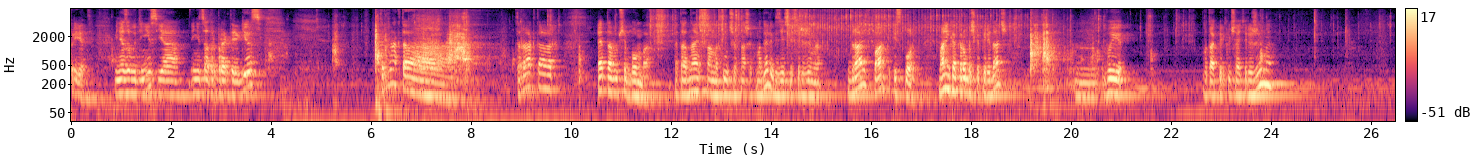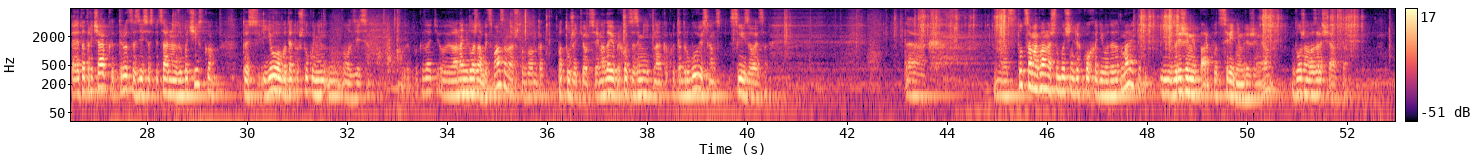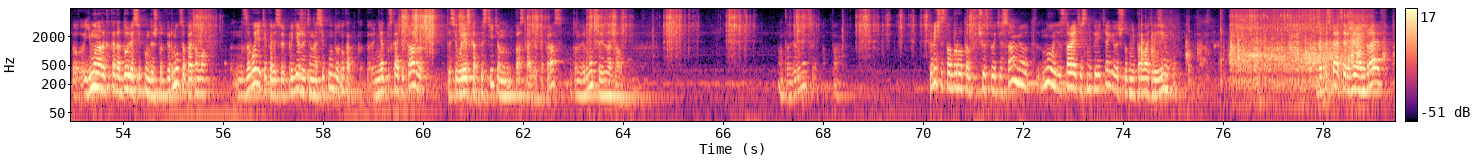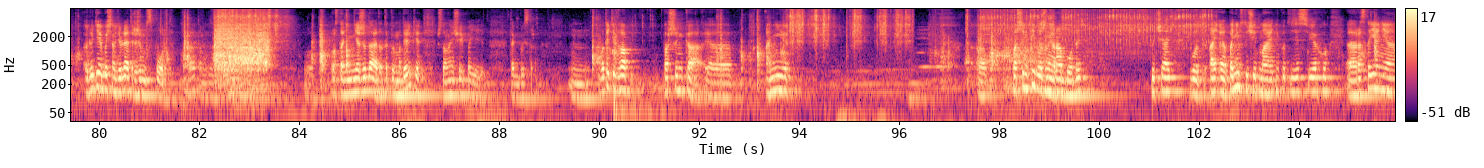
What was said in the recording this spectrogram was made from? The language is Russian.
Привет, меня зовут Денис, я инициатор проекта ЮГЕРС. Трактор! Трактор – это вообще бомба. Это одна из самых лучших наших моделей. Здесь есть режимы Drive, Park и Sport. Маленькая коробочка передач. Вы вот так переключаете режимы. Этот рычаг трется здесь о специальную зубочистку. То есть ее вот эту штуку не вот здесь показать, она не должна быть смазана, чтобы он так потуже терся. Иногда ее приходится заменить на какую-то другую, если он слизывается. Так. Тут самое главное, чтобы очень легко ходил вот этот маятник, и в режиме парк, вот в среднем режиме, он должен возвращаться. Ему надо какая-то доля секунды, чтобы вернуться, поэтому заводите колесо и придержите на секунду, ну как, не отпускайте сразу, то есть его резко отпустить, он проскальзывает как раз, вот он вернулся и зажал. Вот он вернулся. Опа. Количество оборотов чувствуете сами, вот, ну старайтесь не перетягивать, чтобы не порвать резинки. Запускается режимом драйв, людей обычно удивляет режим спорт. Да, там, Просто они не ожидают от такой модельки, что она еще и поедет так быстро. Вот эти два поршенька, э, они э, поршеньки должны работать, стучать. Вот, а, э, по ним стучит маятник вот здесь сверху. Расстояние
